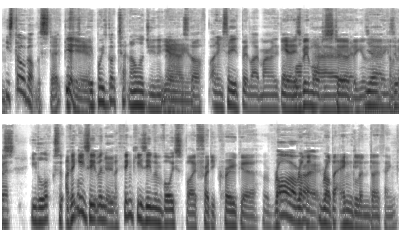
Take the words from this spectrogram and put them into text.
Hmm. He's still got the stick, Yeah, He's- yeah, yeah. but he's got technology in it now and yeah. stuff. And he says he's a bit like Mario. yeah he's a bit more disturbing isn't yeah, he bit, he looks. I think he's even. I think he's even voiced by Freddy Krueger, Rob, Oh, Robert, right. Robert Englund. I think.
